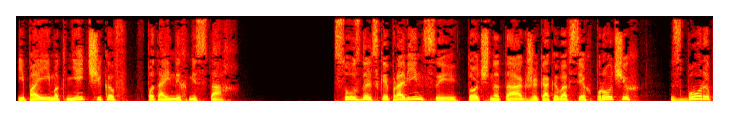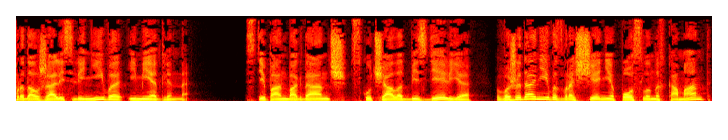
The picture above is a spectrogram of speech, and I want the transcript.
и поимок нетчиков в потайных местах. Суздальской провинции, точно так же, как и во всех прочих, сборы продолжались лениво и медленно. Степан Богданович скучал от безделья в ожидании возвращения посланных команд,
